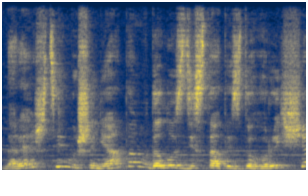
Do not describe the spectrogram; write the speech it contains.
Нарешті мишенятам вдалося дістатись до горища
